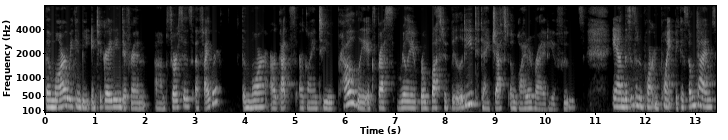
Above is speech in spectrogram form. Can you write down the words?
the more we can be integrating different um, sources of fiber, the more our guts are going to probably express really robust ability to digest a wider variety of foods. And this is an important point because sometimes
